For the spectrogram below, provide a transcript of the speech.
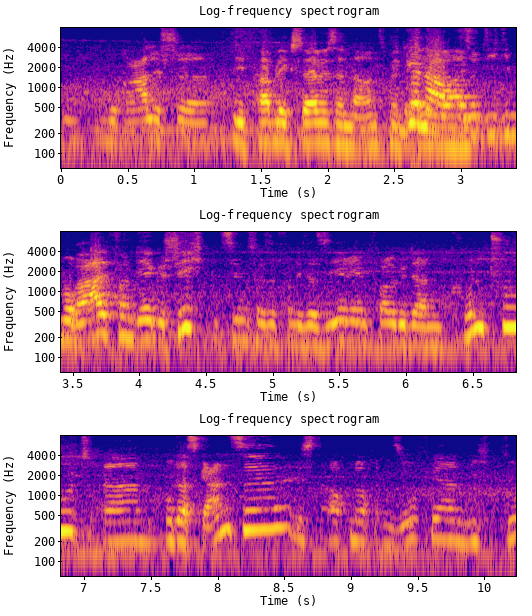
die moralische. Die Public Service Announcement. Genau, also die, die Moral von der Geschichte bzw. von dieser Serienfolge dann kundtut. Ähm, und das Ganze ist auch noch insofern nicht so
